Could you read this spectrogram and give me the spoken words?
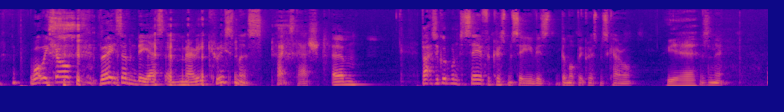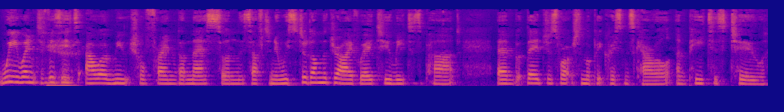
what we call 37DS, a Merry Christmas. Thanks, Tash. Um, that's a good one to say for Christmas Eve, is The Muppet Christmas Carol, Yeah. isn't it? We went to visit our mutual friend and their son this afternoon. We stood on the driveway two metres apart, um, but they just watched the Muppet Christmas Carol, and Peter's too,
